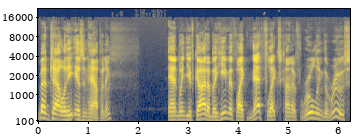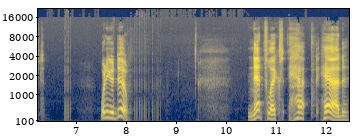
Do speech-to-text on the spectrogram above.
mentality isn't happening. And when you've got a behemoth like Netflix kind of ruling the roost, what do you do? Netflix ha- had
